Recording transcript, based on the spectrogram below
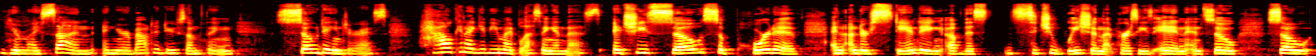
you're my son and you're about to do something so dangerous how can I give you my blessing in this? And she's so supportive and understanding of this situation that Percy's in and so so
